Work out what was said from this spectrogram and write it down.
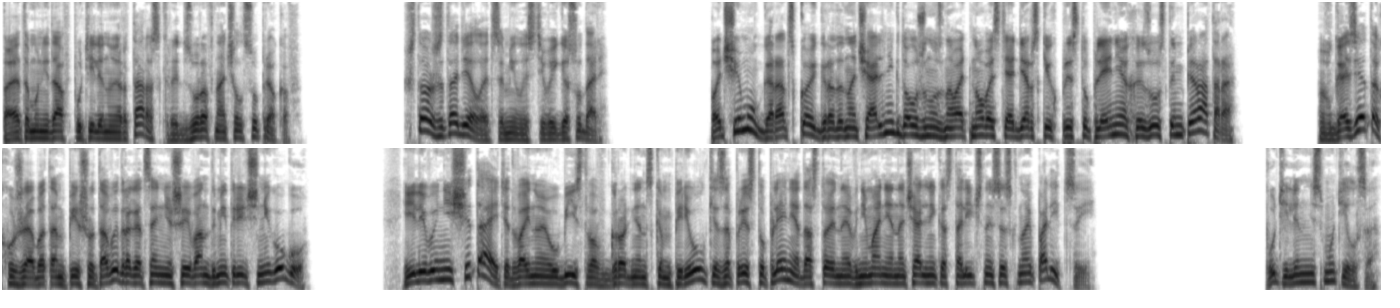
Поэтому, не дав Путилину и рта раскрыть, Зуров начал с упреков. «Что же это делается, милостивый государь? Почему городской градоначальник должен узнавать новости о дерзких преступлениях из уст императора? В газетах уже об этом пишут, а вы, драгоценнейший Иван Дмитриевич, не гугу. Или вы не считаете двойное убийство в Гродненском переулке за преступление, достойное внимания начальника столичной сыскной полиции? Путилин не смутился.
